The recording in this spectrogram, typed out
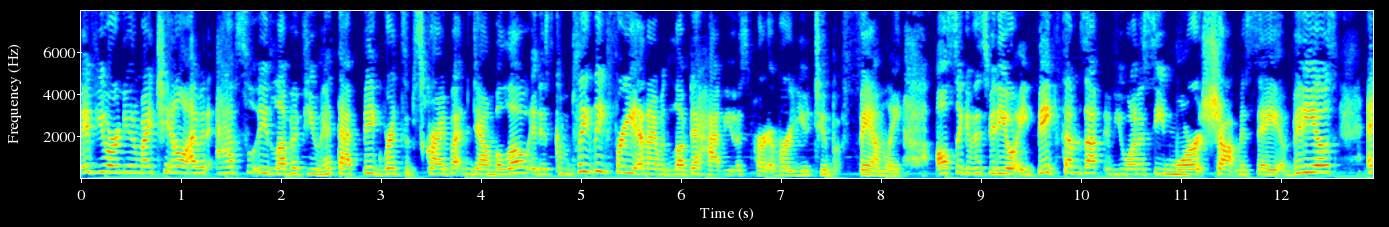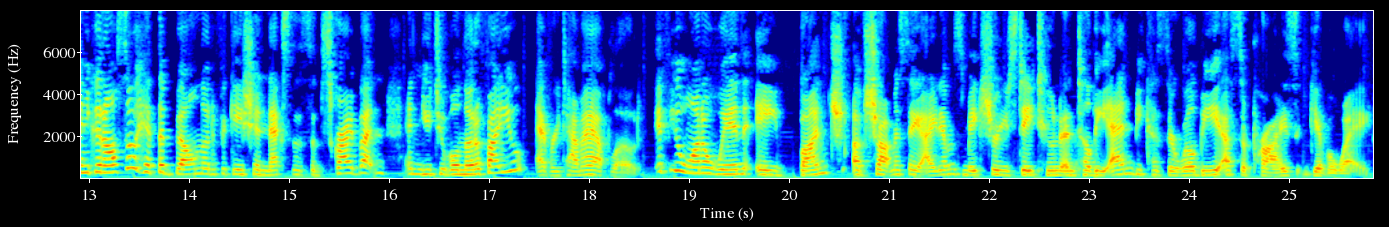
if you are new to my channel, I would absolutely love if you hit that big red subscribe button down below. It is completely free and I would love to have you as part of our YouTube family. Also give this video a big thumbs up if you want to see more Shop Miss A videos. And you can also hit the bell notification next to the subscribe button and YouTube will notify you every time I upload. If you want to win a bunch of Shop Miss A items, make sure you stay tuned until the end because there will be a surprise giveaway.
